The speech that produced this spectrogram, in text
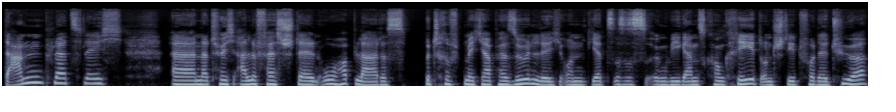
dann plötzlich äh, natürlich alle feststellen, oh hoppla, das betrifft mich ja persönlich und jetzt ist es irgendwie ganz konkret und steht vor der Tür.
